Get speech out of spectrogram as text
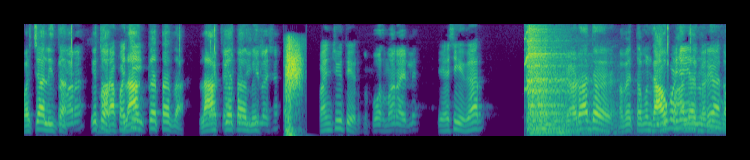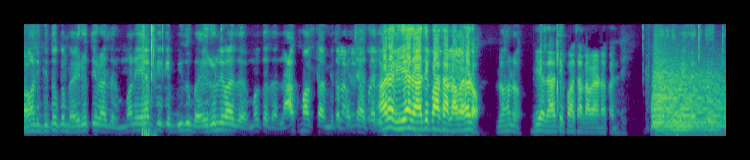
પચા લીધા. એ તો લાખ કહેતા હતા લાખ કહેતા પંચોતેર. મારા એટલે? એસી હજાર. હવે તમને જાવ ઘરે તો. મને કીધું કે બૈરું દે. મને એમ કે કે બીજું બૈરું લેવા દે. મેં કીધું લાખ માંગતા મેં તો પચાસ અરે વ્યાજ હાથે પાછા લાવે હેડો. લો, હાલો. વ્યાજ હાથે પાછા લાવે એને તમે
